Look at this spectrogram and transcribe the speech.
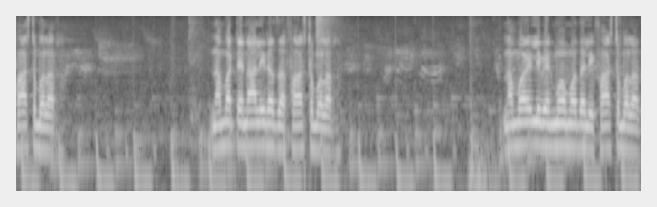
fast bowler number ten Ali Raza fast bowler number eleven Mohammad Ali fast bowler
